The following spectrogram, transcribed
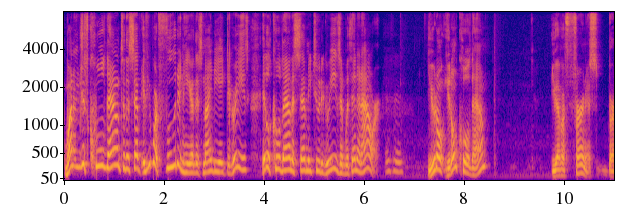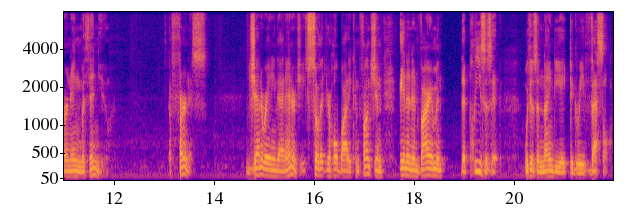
Why don't you just cool down to the seven? If you put food in here that's 98 degrees, it'll cool down to 72 degrees and within an hour. Mm-hmm. You don't you don't cool down. You have a furnace burning within you. A furnace generating that energy so that your whole body can function in an environment that pleases it, which is a 98 degree vessel.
